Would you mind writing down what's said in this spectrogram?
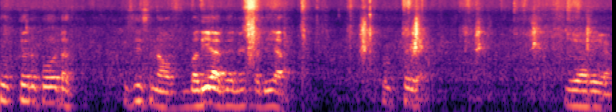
ਓਕੇ ਰਿਪੋਰਟ ਤੁਸੀਂ ਸੁਣਾਓ। ਵਧੀਆ ਨੇ ਵਧੀਆ। ਓਕੇ ਯਾਰ ਯਾਰ।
